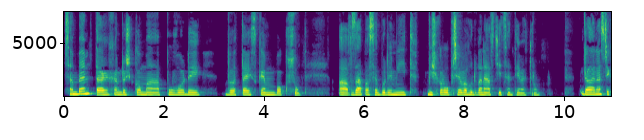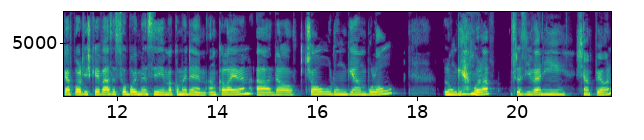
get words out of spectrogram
sambem tak Chandoško má původy v tajském boxu a v zápase bude mít výškovou převahu 12 cm. Dále nás čeká v polotěžké váze souboj mezi Magomedem Ankalajevem a Dalčou Lungiambulou. Lungiambula, přezdívaný šampion,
